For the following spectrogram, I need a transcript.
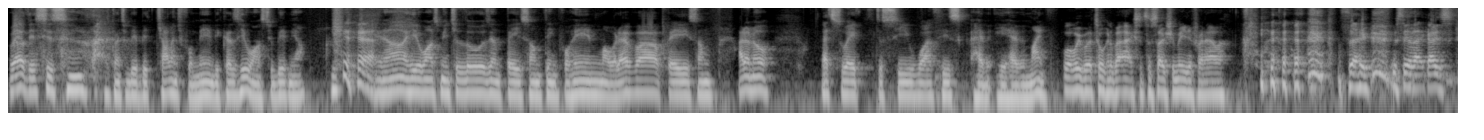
Well, this is uh, going to be a bit challenge for me because he wants to beat me up. You know, he wants me to lose and pay something for him or whatever. Pay some, I don't know. Let's wait to see what he's have, he have in mind. Well, we were talking about access to social media for an hour. so we'll see how that goes.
